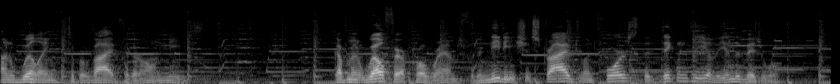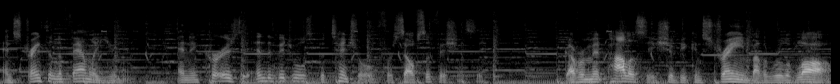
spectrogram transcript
unwilling, to provide for their own needs. Government welfare programs for the needy should strive to enforce the dignity of the individual and strengthen the family unit and encourage the individual's potential for self-sufficiency. Government policy should be constrained by the rule of law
